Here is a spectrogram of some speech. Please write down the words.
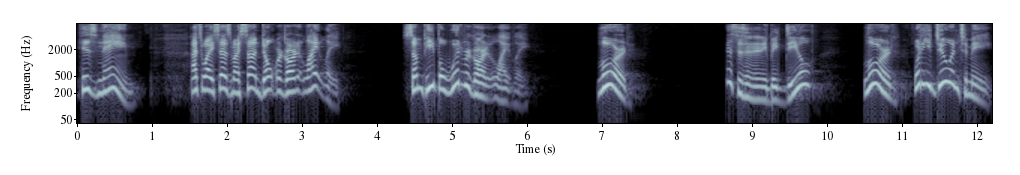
his name. That's why he says, My son, don't regard it lightly. Some people would regard it lightly. Lord, this isn't any big deal. Lord, what are you doing to me?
